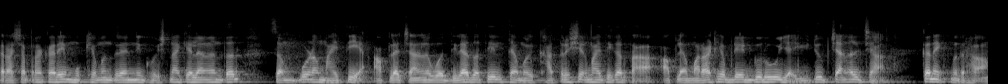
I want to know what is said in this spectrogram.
तर अशा प्रकारे मुख्यमंत्र्यांनी घोषणा केल्यानंतर संपूर्ण माहिती आपल्या चॅनलवर दिल्या जातील. त्यामुळे खात्रीशीर माहिती करता आपल्या मराठी अपडेट गुरु या यूट्यूब चॅनलच्या कनेक्टमध्ये राहा.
